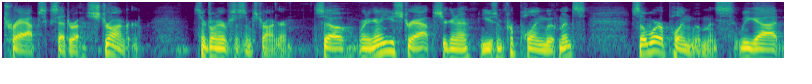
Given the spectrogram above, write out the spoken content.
traps, etc., stronger. Central nervous system stronger. So you're going to use straps, you're going to use them for pulling movements. So where are pulling movements? We got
